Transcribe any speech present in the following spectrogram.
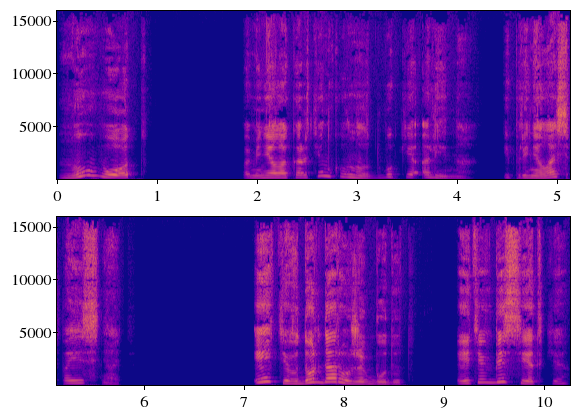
Ну вот, поменяла картинку в ноутбуке Алина и принялась пояснять. Эти вдоль дорожек будут, эти в беседке,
